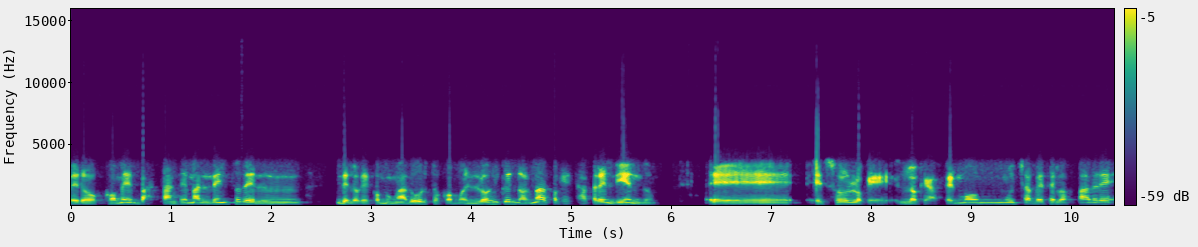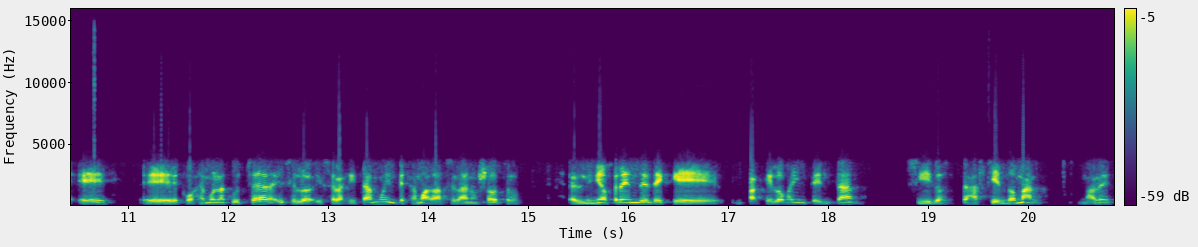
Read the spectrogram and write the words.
pero come bastante más lento de lo que come un adulto, como es lógico y normal, porque está aprendiendo. eh, eso lo que lo que hacemos muchas veces los padres es eh, cogemos la cuchara y se, lo, y se la quitamos y empezamos a dársela a nosotros. El niño aprende de que para qué lo va a intentar si lo está haciendo mal, ¿vale?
